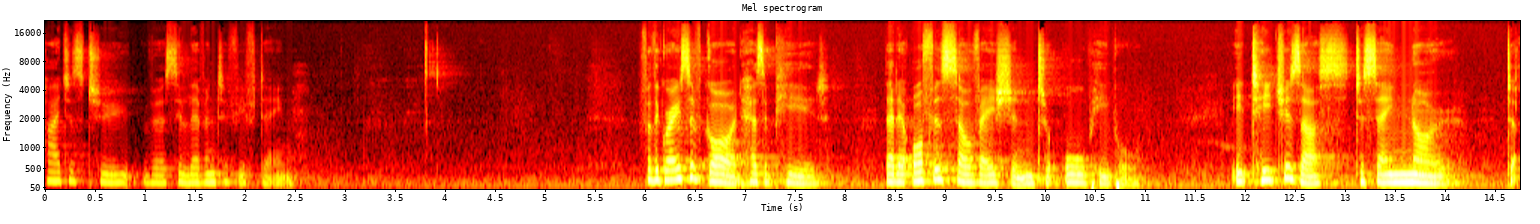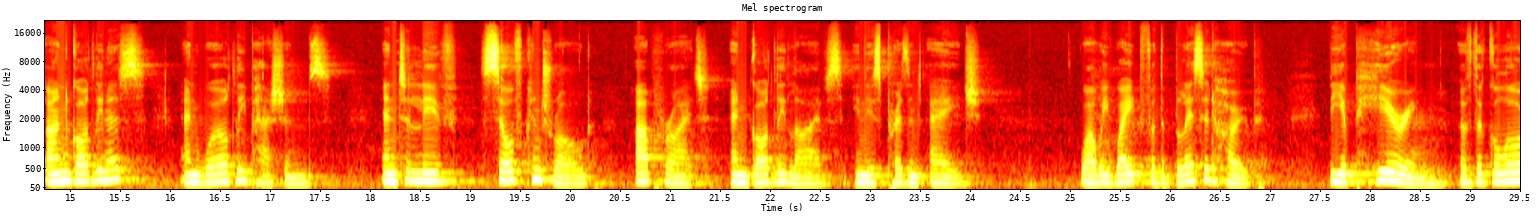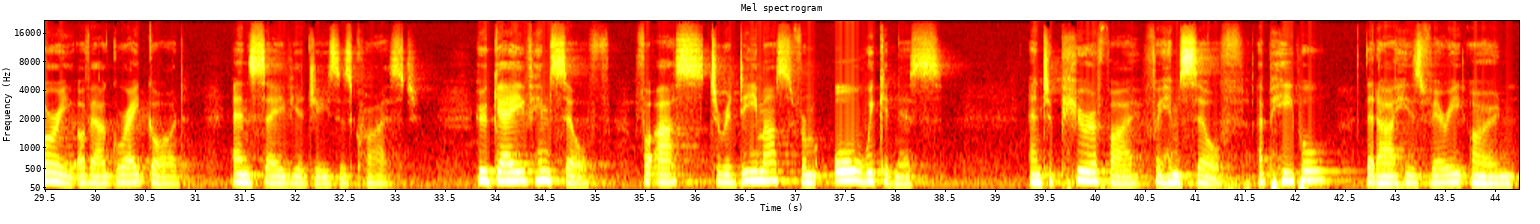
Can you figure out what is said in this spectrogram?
Titus 2, verse 11 to 15. For the grace of God has appeared, that it offers salvation to all people. It teaches us to say no to ungodliness and worldly passions, and to live self controlled, upright, and godly lives in this present age, while we wait for the blessed hope, the appearing of the glory of our great God and Saviour Jesus Christ, who gave himself for us to redeem us from all wickedness and to purify for himself a people that are his very own,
